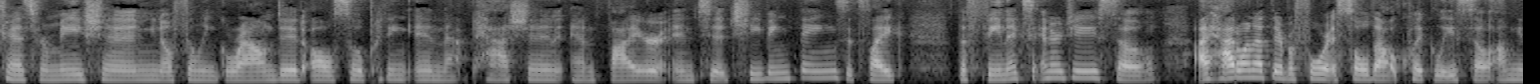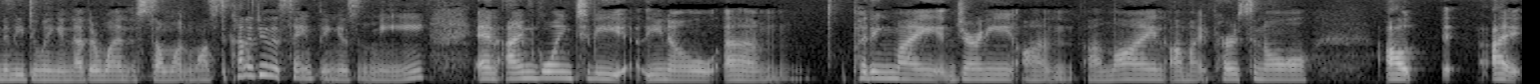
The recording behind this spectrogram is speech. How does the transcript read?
transformation, you know, feeling grounded, also putting in that passion and fire into achieving things. It's like the Phoenix energy. So I had one up there before, it sold out quickly. So I'm going to be doing another one if someone wants to kind of do the same thing as me. And I'm going to be, you know, um, putting my journey on online on my personal. I'll, I,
